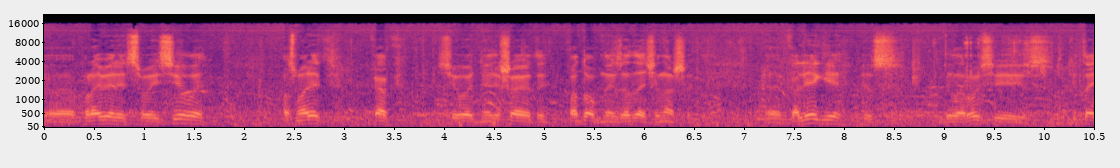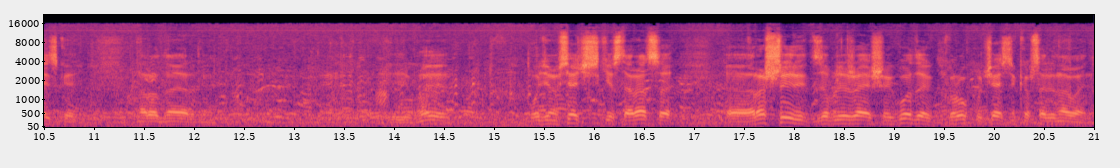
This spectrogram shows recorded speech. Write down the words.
э, проверить свои силы, посмотреть, как сегодня решают подобные задачи наши коллеги из Белоруссии, из Китайской народной армии. Мы будем всячески стараться э, расширить за ближайшие годы круг участников соревнований.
